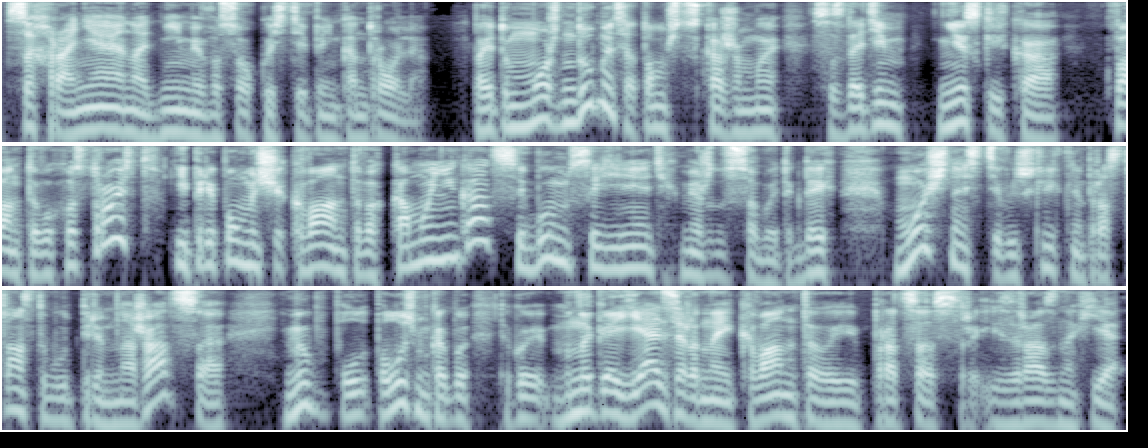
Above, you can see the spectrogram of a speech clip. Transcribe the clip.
сохраняя над ними высокую степень контроля. Поэтому можно думать о том, что, скажем, мы создадим несколько квантовых устройств и при помощи квантовых коммуникаций будем соединять их между собой. Тогда их мощности, вычислительное пространство будут перемножаться, и мы получим как бы такой многоядерный квантовый процессор из разных ядер.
